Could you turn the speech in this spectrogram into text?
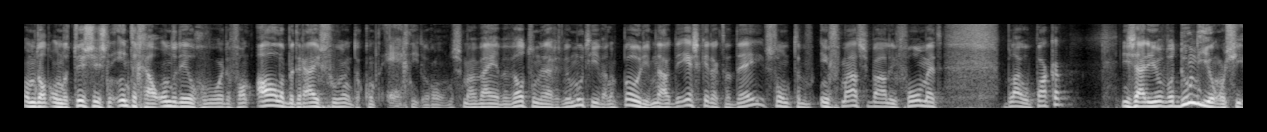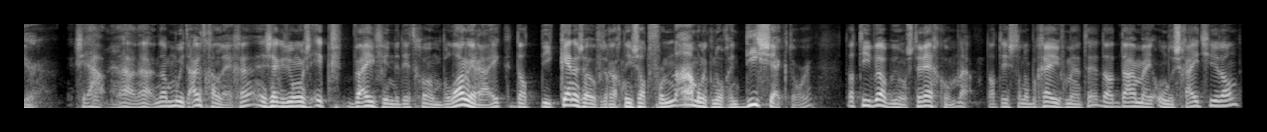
Omdat ondertussen is een integraal onderdeel geworden van alle bedrijfsvoering. Dat komt echt niet door ons. Maar wij hebben wel toen gezegd, we moeten hier wel een podium. Nou, de eerste keer dat ik dat deed, stond de informatiebalie vol met blauwe pakken. Die zeiden, joh, wat doen die jongens hier? Ik zei, ja, nou, nou, dan moet je het uit gaan leggen. En zeggen, jongens, ik, wij vinden dit gewoon belangrijk. Dat die kennisoverdracht, die zat voornamelijk nog in die sector. Dat die wel bij ons terechtkomt. Nou, dat is dan op een gegeven moment, hè, dat, daarmee onderscheid je je dan.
